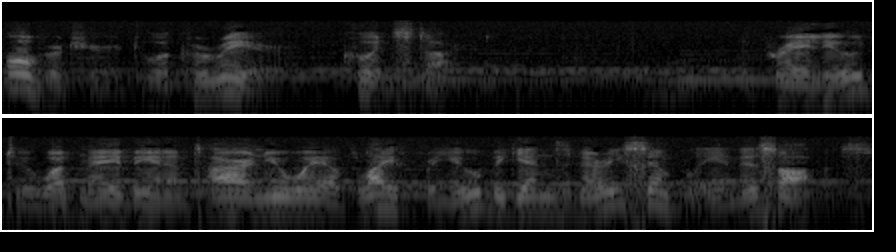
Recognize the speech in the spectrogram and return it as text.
overture to a career, could start. The prelude to what may be an entire new way of life for you begins very simply in this office.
